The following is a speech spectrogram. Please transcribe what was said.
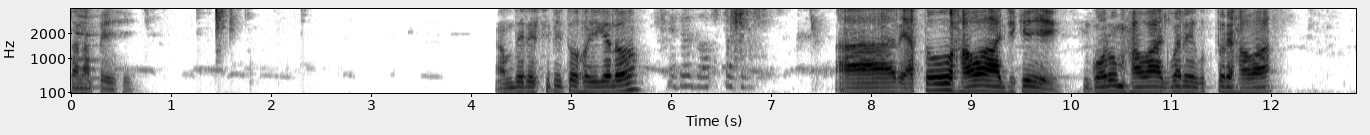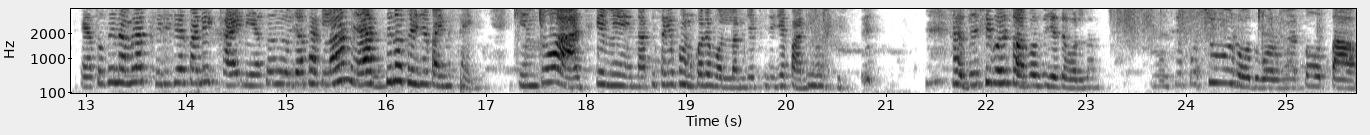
দানা হ্যাঁ। পেয়েছি। আমাদের রেসিপি তো হয়ে গেল। আর এত হাওয়া আজকে গরম হাওয়া একবারে উত্তরে হাওয়া। এতদিন আমরা ফ্রিজের পানি খাইনি এতদিন রোজা থাকলাম একদিনও ফ্রিজের পানি খাইনি। কিন্তু আজকে মেয়ে নাফিসাকে ফোন করে বললাম যে ফ্রিজে পানি ভরিস আর বেশি করে শরবত ভিজাতে বললাম। আজকে প্রচুর রোদ গরম এত তাপ।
